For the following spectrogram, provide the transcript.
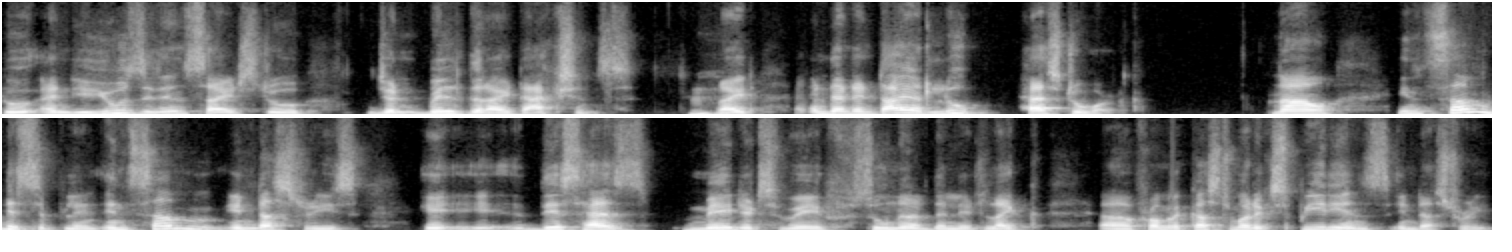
to, and you use these insights to gen- build the right actions, mm-hmm. right? And that entire loop has to work. Now, in some discipline, in some industries, it, it, this has made its way sooner than later like uh, from a customer experience industry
